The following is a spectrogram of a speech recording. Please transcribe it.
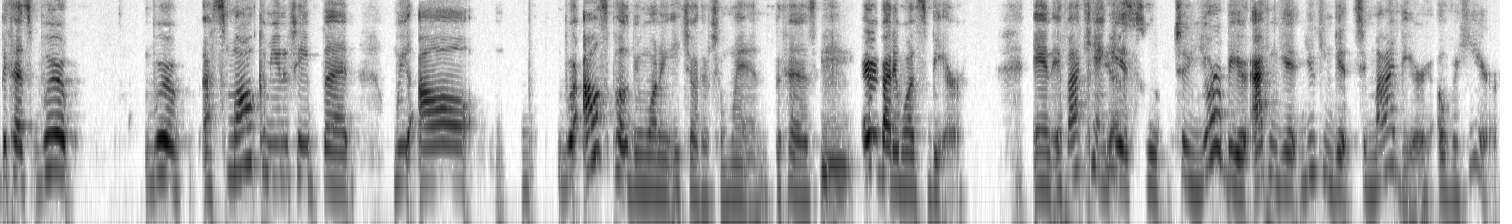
because we're we're a small community but we all we're all supposed to be wanting each other to win because mm, everybody wants beer. And if I can't get to, to your beer, I can get you can get to my beer over here.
